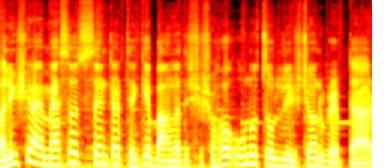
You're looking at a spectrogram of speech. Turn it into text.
মালয়েশিয়ায় ম্যাসাজ সেন্টার থেকে বাংলাদেশি সহ উনচল্লিশ জন গ্রেপ্তার।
